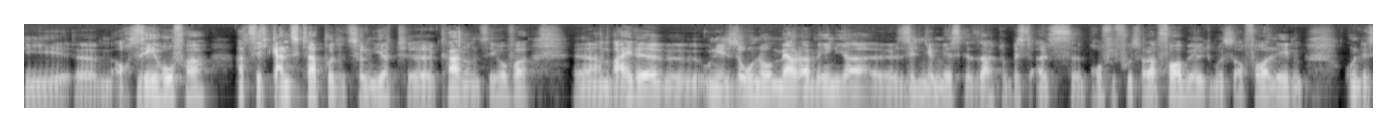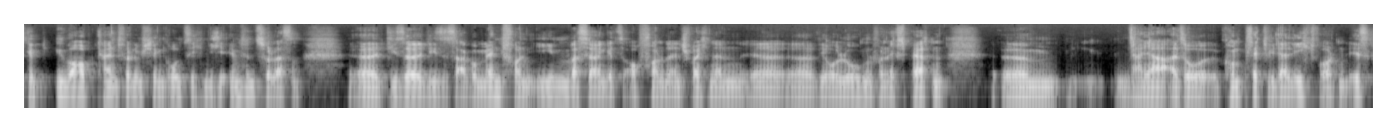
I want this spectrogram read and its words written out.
die ähm, auch Seehofer hat sich ganz klar positioniert. Kahn und Seehofer haben beide äh, unisono mehr oder weniger äh, sinngemäß gesagt, du bist als äh, Profifußballer Vorbild, du musst auch vorleben und es gibt überhaupt keinen vernünftigen Grund, sich nicht impfen zu lassen. Diese, dieses Argument von ihm, was ja jetzt auch von entsprechenden äh, Virologen, von Experten ähm, naja, also komplett widerlegt worden ist.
